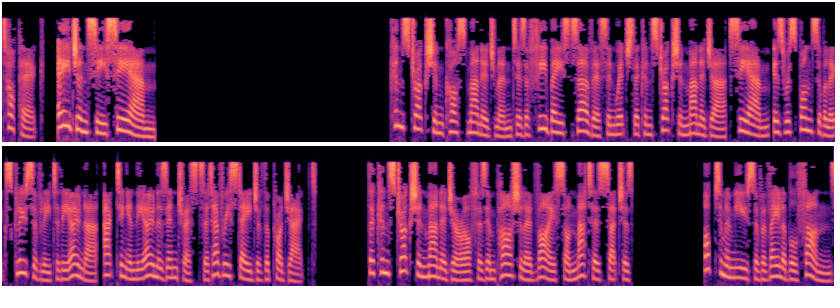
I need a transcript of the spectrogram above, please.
Topic: Agency CM Construction cost management is a fee-based service in which the construction manager CM is responsible exclusively to the owner, acting in the owner's interests at every stage of the project. The construction manager offers impartial advice on matters such as optimum use of available funds,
